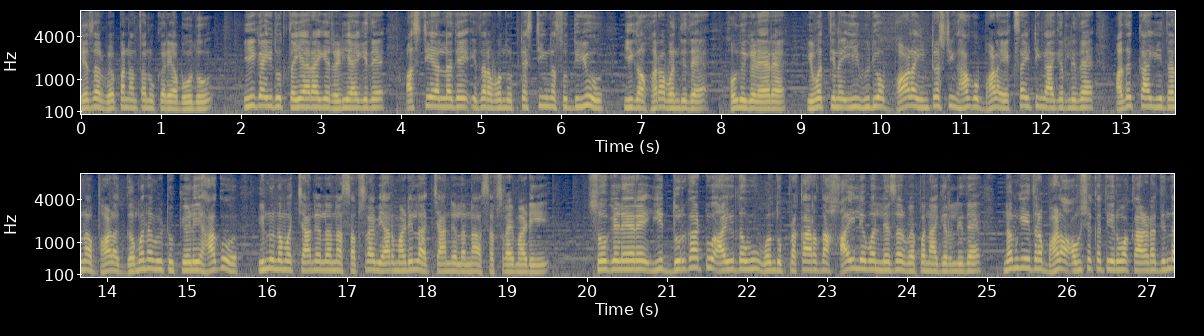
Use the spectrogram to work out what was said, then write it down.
ಲೇಸರ್ ವೆಪನ್ ಅಂತಲೂ ಕರೆಯಬಹುದು. ಈಗ ಇದು ತಯಾರಾಗಿ ರೆಡಿಯಾಗಿದೆ. ಅಷ್ಟೇ ಅಲ್ಲದೆ ಇದರ ಒಂದು ಟೆಸ್ಟಿಂಗ್ನ ಸುದ್ದಿಯು ಈಗ ಹೊರ ಬಂದಿದೆ ಹೌದು ಗೆಳೆಯರೆ, ಇವತ್ತಿನ ಈ ವಿಡಿಯೋ ಬಹಳ ಇಂಟ್ರೆಸ್ಟಿಂಗ್ ಹಾಗೂ ಬಹಳ ಎಕ್ಸೈಟಿಂಗ್ ಆಗಿರಲಿದೆ. ಅದಕ್ಕಾಗಿ ಇದನ್ನು ಬಹಳ ಗಮನವಿಟ್ಟು ಕೇಳಿ ಹಾಗೂ ಇನ್ನು ನಮ್ಮ ಚಾನೆಲನ್ನು ಸಬ್ಸ್ಕ್ರೈಬ್ ಯಾರು ಮಾಡಿಲ್ಲ ಚಾನೆಲನ್ನು ಸಬ್ಸ್ಕ್ರೈಬ್ ಮಾಡಿ. ಸೊ ಗೆಳೆಯರೆ, ಈ ದುರ್ಗಾಟು ಆಯುಧವು ಒಂದು ಪ್ರಕಾರದ ಹೈ ಲೆವೆಲ್ ಲೇಸರ್ ವೆಪನ್ ಆಗಿರಲಿದೆ. ನಮಗೆ ಇದರ ಬಹಳ ಅವಶ್ಯಕತೆ ಇರುವ ಕಾರಣದಿಂದ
